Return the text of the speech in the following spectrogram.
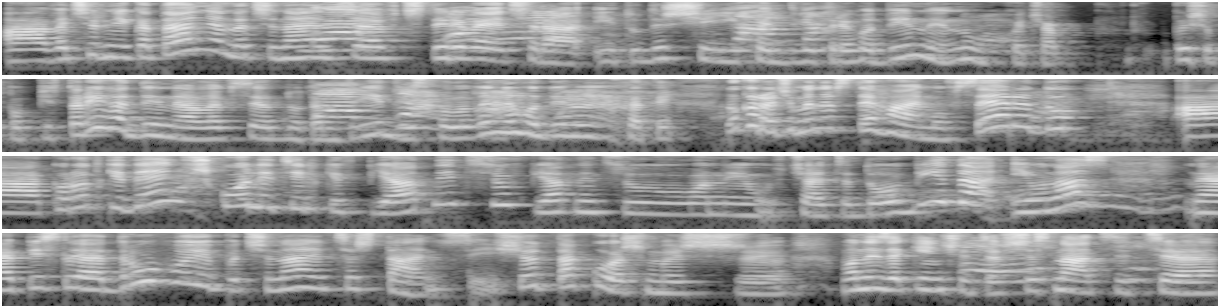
а вечірні катання починаються в 4 вечора, і туди ще їхати 2-3 години, ну, хоча б пише по півтори години, але все одно там 2-2,5 години їхати. Ну, коротше, ми не встигаємо в середу. А короткий день в школі тільки в п'ятницю. В п'ятницю вони вчаться до обіда, і у нас е, після другої починаються штанці. Що також ми ж е, вони закінчуються в 16. е, е,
